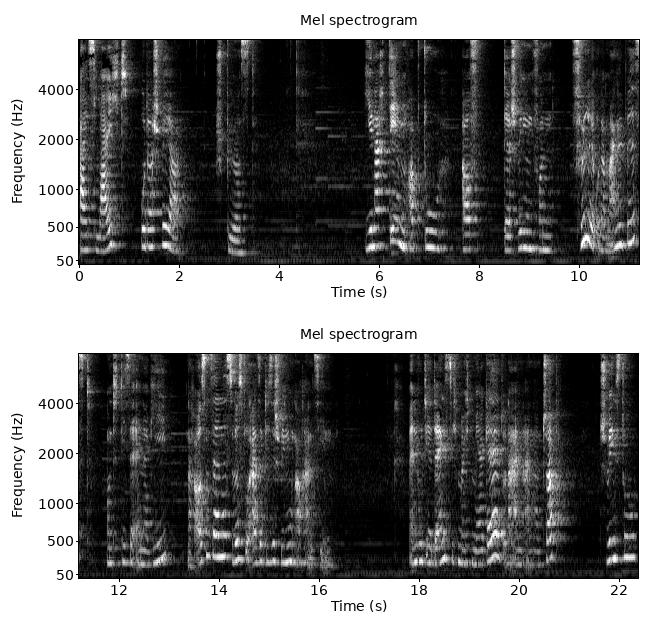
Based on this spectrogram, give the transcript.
als leicht oder schwer spürst. Je nachdem, ob du auf der Schwingung von Fülle oder Mangel bist und diese Energie nach außen sendest, wirst du also diese Schwingung auch anziehen. Wenn du dir denkst, ich möchte mehr Geld oder einen anderen Job, schwingst du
